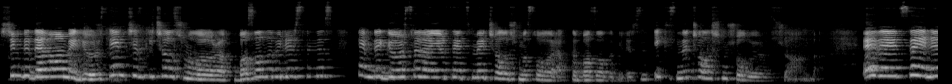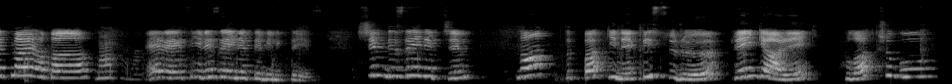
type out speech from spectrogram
Şimdi devam ediyoruz. Hem çizgi çalışmalar olarak baz alabilirsiniz hem de görsel ayırt etme çalışması olarak da baz alabilirsiniz. İkisinde çalışmış oluyoruz şu anda. Evet Zeynep merhaba. Merhaba. Evet yine Zeynep'le birlikteyiz. Şimdi Zeynep'cim ne yaptık? Bak yine bir sürü rengarenk kulak çubuğu.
